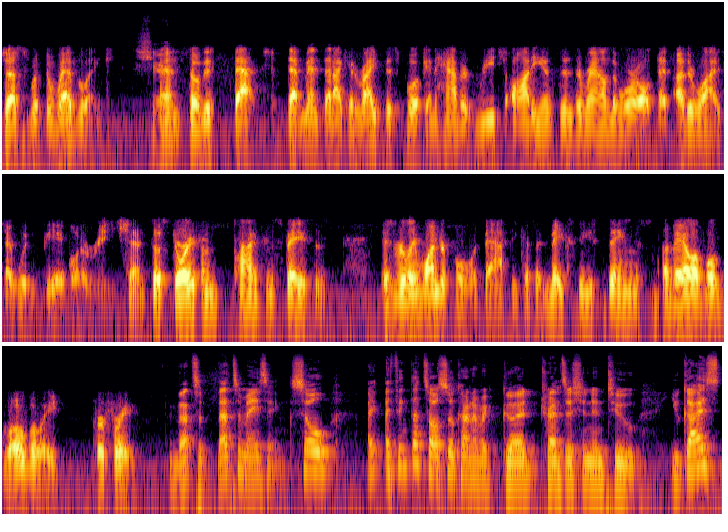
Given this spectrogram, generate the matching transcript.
just with the web link. Sure. And so this that that meant that I could write this book and have it reach audiences around the world that otherwise I wouldn't be able to reach. And so Story from Time from Space is, is really wonderful with that because it makes these things available globally for free. That's that's amazing. So I, I think that's also kind of a good transition into you guys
